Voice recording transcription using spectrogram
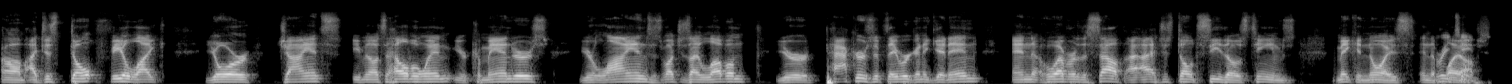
Um, I just don't feel like your Giants, even though it's a hell of a win, your Commanders, your Lions, as much as I love them, your Packers, if they were going to get in, and whoever the South, I, I, just don't see those teams making noise in the Three playoffs. Teams.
